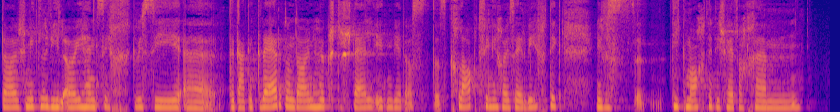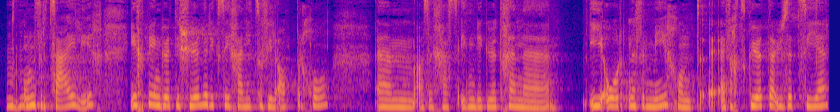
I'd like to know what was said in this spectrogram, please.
da ist mittlerweile auch, haben sich gewisse äh, dagegen gewehrt und auch in höchster Stelle irgendwie das, das klagt, finde ich auch sehr wichtig. Wie was die gemacht hat, ist einfach ähm, mhm. unverzeihlich. Ich bin eine gute Schülerin, ich habe nicht so viel abbekommen. Ähm, also ich konnte es irgendwie gut können, einordnen für mich und einfach das Gute rausziehen.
